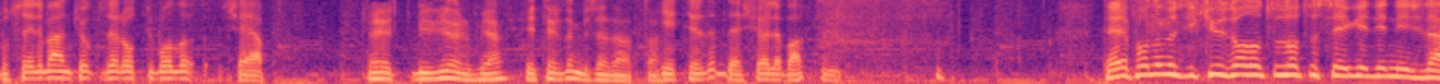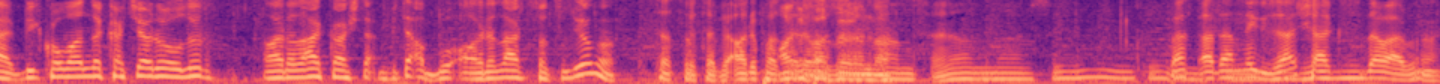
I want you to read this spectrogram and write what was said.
bu sene ben çok güzel otlu balı şey yaptım. Evet biliyorum ya. Getirdim bize de hatta. Getirdim de şöyle baktım. Telefonumuz 210-30-30 sevgili dinleyiciler. Bir kovanda kaç arı olur? Arılar kaçta? Bir de bu arılar satılıyor mu? Satılıyor tabii arı pazarı Arı var. pazarından. Sen anlarsın. Bak adam ne güzel şarkısı da var bunun.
